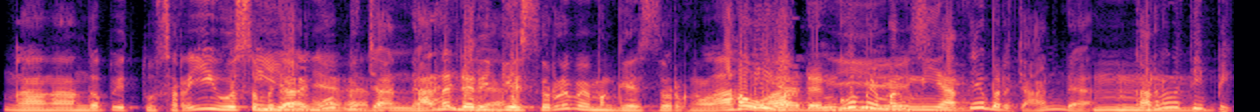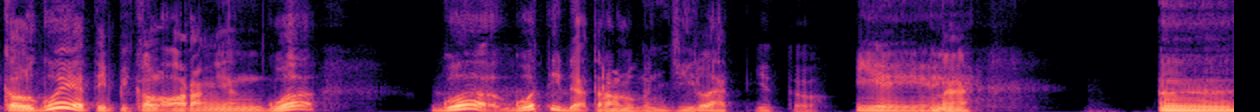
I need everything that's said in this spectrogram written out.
nggak nganggap itu serius Iya, sebenarnya gua kan. bercanda Karena aja. dari gestur lu memang gestur ngelawak. Iya, dan gue Iya memang sih. niatnya bercanda. Hmm. Karena tipikal gue ya tipikal orang yang gue gue gue tidak terlalu menjilat gitu. Iya iya. Nah, eh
